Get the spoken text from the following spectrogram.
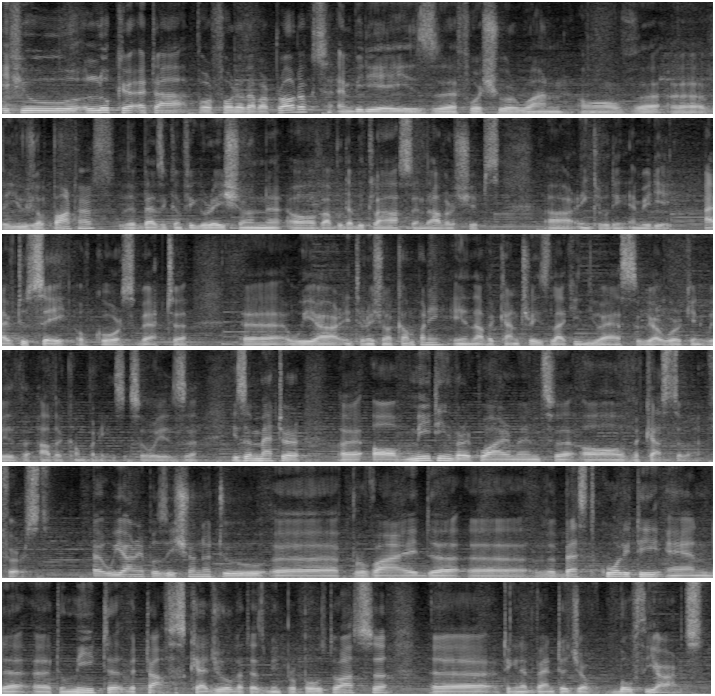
If you look at a portfolio of our products, MBDA is uh, for sure one of uh, uh, the usual partners. The basic configuration of Abu Dhabi class and other ships are including MBDA. I have to say, of course, that uh, uh, we are international company. In other countries, like in the US, we are working with other companies. So it's, uh, it's a matter uh, of meeting the requirements of the customer first. Uh, we are in a position to uh, provide uh, uh the best quality and uh, uh, to meet the tough schedule that has been proposed to us, taking advantage of both yards.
